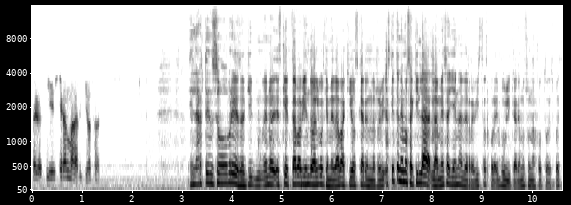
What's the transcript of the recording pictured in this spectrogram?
pero sí, es que eran maravillosas. El arte en sobres. Aquí, bueno, es que estaba viendo algo que me daba aquí Oscar en la revista. Es que tenemos aquí la, mesa llena de revistas, por ahí publicaremos una foto después.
